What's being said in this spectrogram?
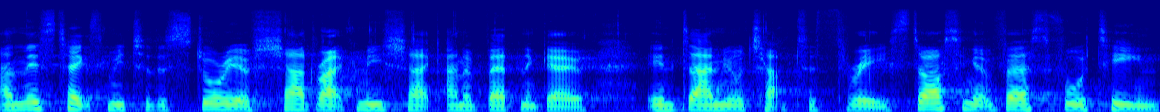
And this takes me to the story of Shadrach, Meshach, and Abednego in Daniel chapter 3. Starting at verse 14,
